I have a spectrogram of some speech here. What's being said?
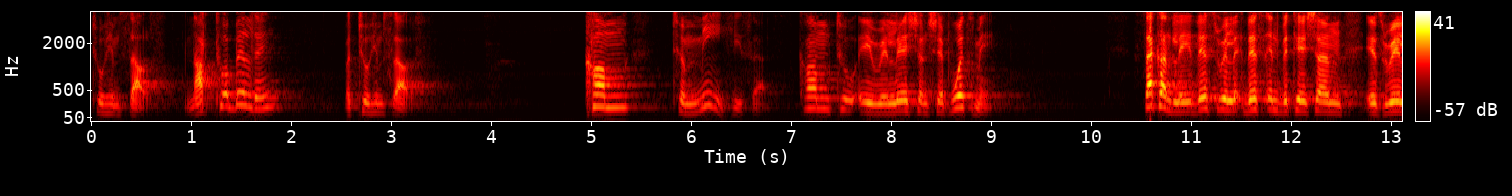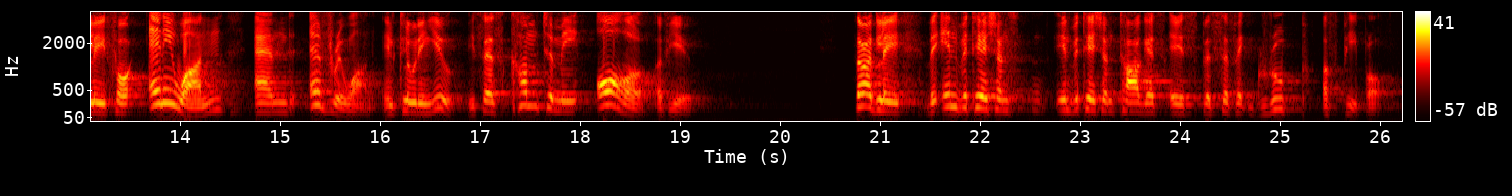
to himself, not to a building, but to himself. Come to me, he says. Come to a relationship with me. Secondly, this, this invitation is really for anyone and everyone, including you. He says, Come to me, all of you. Thirdly, the invitations, invitation targets a specific group of people.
